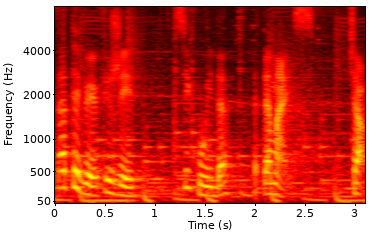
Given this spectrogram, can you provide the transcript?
da TV UFG. Se cuida, até mais. Tchau!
